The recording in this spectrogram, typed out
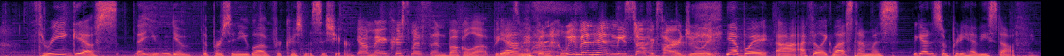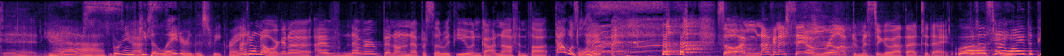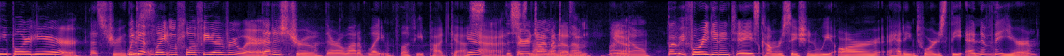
three gifts that you can give the person you love for Christmas this year. Yeah, Merry Christmas and buckle up because Yeah. we've been we've been hitting these topics hard, Juli. Yeah, boy, uh, I feel like last time was we got into some pretty heavy stuff. We did. yeah, we're gonna keep it later this week, right? I don't know. We're gonna. I've never been on an episode with you and gotten off and thought that was light. so I'm not gonna say I'm real optimistic about that today. Well, but that's hey. not why the people are here. That's true. We get light and fluffy everywhere. That is true. There are a lot of light and fluffy podcasts. Yeah, this they're is a not dime a one of dozen. them. I Yeah. know. But before we get into today's conversation, we are heading towards the end of the year.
